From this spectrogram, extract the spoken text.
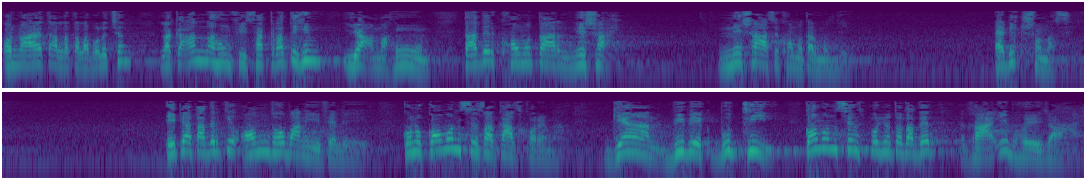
অন্য আয়াত আল্লাহ তালা বলেছেন, লাকা তাদের ক্ষমতার নেশায়, নেশা আছে ক্ষমতার মধ্যে। অ্যাডিকশন আছে। এটা তাদেরকে অন্ধ বানিয়ে ফেলে। কোনো কমন সেন্স আর কাজ করে না। জ্ঞান, বিবেক, বুদ্ধি কমন সেন্স পর্যন্ত তাদের গায়েব হয়ে যায়।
